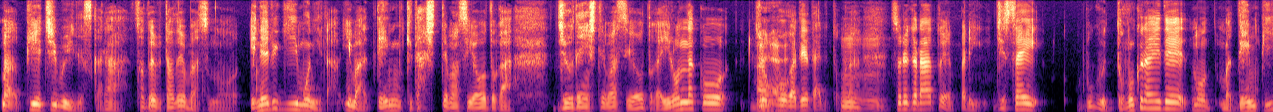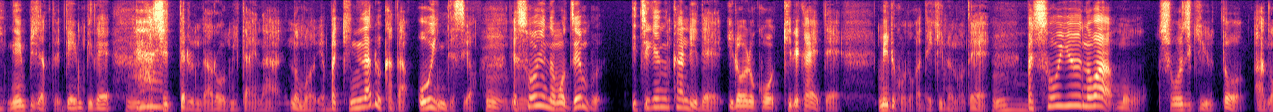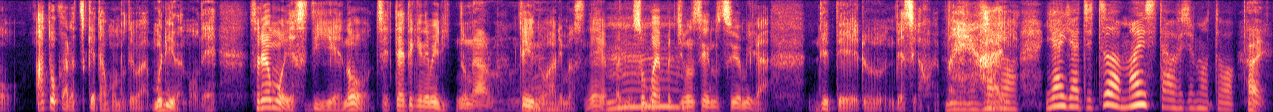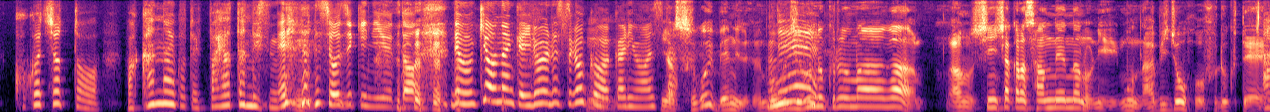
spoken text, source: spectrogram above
まあ PHEV ですから、例えば例えばそのエネルギーモニター、今電気で走ってますよとか充電してますよとかいろんなこう情報が出たりとか、それからあとやっぱり実際僕どのくらいでの、まあ、燃費？燃費じゃなくて電費で走ってるんだろうみたいなのもやっぱり気になる方多いんですよ。うん。うん。でそういうのも全部一元管理でいろいろこう切り替えて見ることができるので、やっぱりそういうのはもう正直言うとあの後からつけたものでは無理なのでそれはもう SDA の絶対的なメリットっていうのはありますね。やっぱりそこはやっぱり純正の強みが出てるんですよなるほど、、はいやいや実はマイスター藤本。はいここちょっとわかんないこといっぱいあったんですね、正直に言うと。でも今日なんかいろいろすごくわかりました、いやすごい便利ですね。僕自分の車があの新車から3年なのにもうナビ情報古くて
